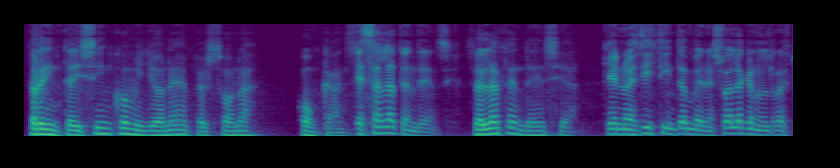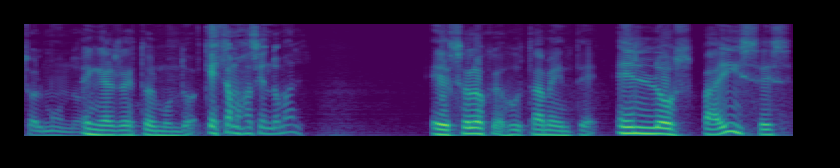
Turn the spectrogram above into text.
35 millones de personas con cáncer. Esa es la tendencia. Esa es la tendencia. Que no es distinta en Venezuela que en el resto del mundo. En el resto del mundo. ¿Qué estamos haciendo mal? Eso es lo que justamente en los países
